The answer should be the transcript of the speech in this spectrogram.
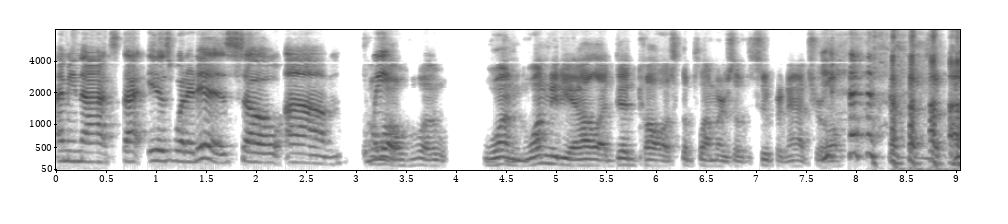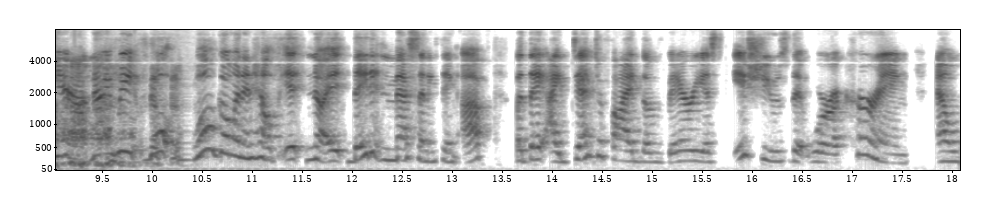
I mean, that's that is what it is. So um, we. well, well, one one media outlet did call us the plumbers of the supernatural. yeah, no, we we'll, we'll go in and help it. No, it, they didn't mess anything up, but they identified the various issues that were occurring and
